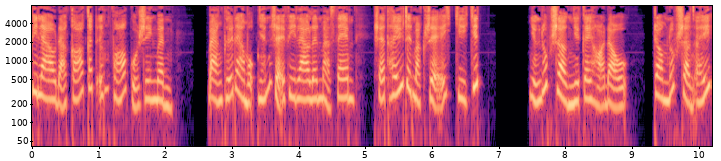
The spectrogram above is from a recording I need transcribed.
Phi Lao đã có cách ứng phó của riêng mình. Bạn thử đào một nhánh rễ Phi Lao lên mà xem, sẽ thấy trên mặt rễ chi chít. Những nút sần như cây họ đậu. Trong nút sần ấy,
